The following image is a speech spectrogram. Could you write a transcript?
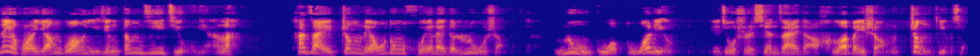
那会儿，杨广已经登基九年了。他在征辽东回来的路上，路过柏陵，也就是现在的河北省正定县，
